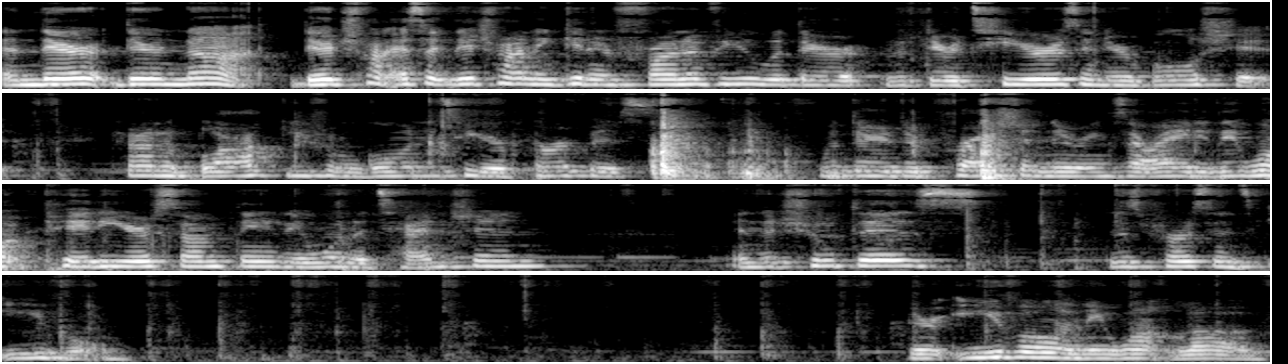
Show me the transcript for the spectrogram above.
and they're they're not. They're trying it's like they're trying to get in front of you with their with their tears and their bullshit trying to block you from going into your purpose with their depression, their anxiety. They want pity or something. They want attention. And the truth is, this person's evil. They're evil and they want love.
